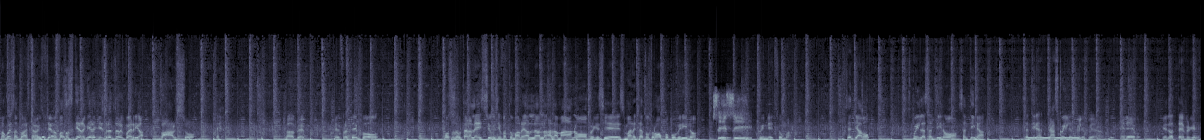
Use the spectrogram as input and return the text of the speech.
Ma questa qua stava cioè, mi ha fatto sentire la mia registrazione e poi arriva falso. Vabbè. Nel frattempo posso salutare Alessio che si è fatto male alla, alla- alla mano perché si è smanettato troppo, poverino. Sì, sì. Quindi insomma. Sentiamo. Squilla Santino? Santina? Santina? Ah, squilla, squilla, squilla. Chiedevo. Chiedo a te perché.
